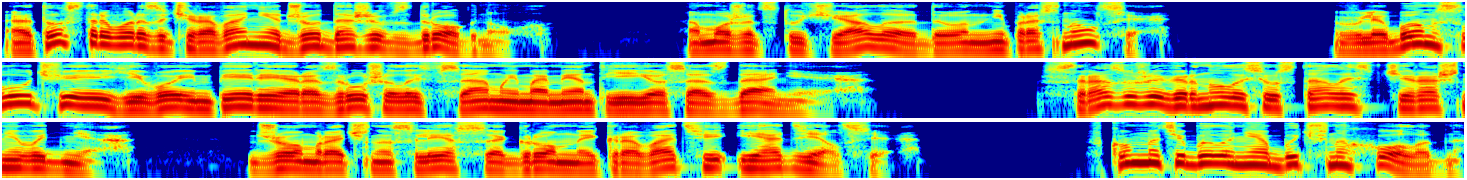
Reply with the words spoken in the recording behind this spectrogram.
От острого разочарования Джо даже вздрогнул. А может, стучало, да он не проснулся? В любом случае, его империя разрушилась в самый момент ее создания. Сразу же вернулась усталость вчерашнего дня. Джо мрачно слез с огромной кровати и оделся. В комнате было необычно холодно.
